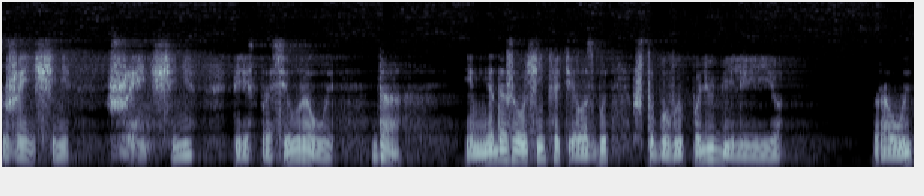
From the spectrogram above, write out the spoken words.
женщине». «Женщине?» — переспросил Рауль. «Да, и мне даже очень хотелось бы, чтобы вы полюбили ее». Рауль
